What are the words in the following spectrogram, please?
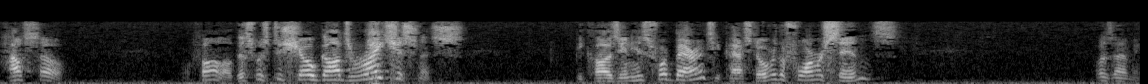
How so? Follow. This was to show God's righteousness because in his forbearance he passed over the former sins. What does that mean?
